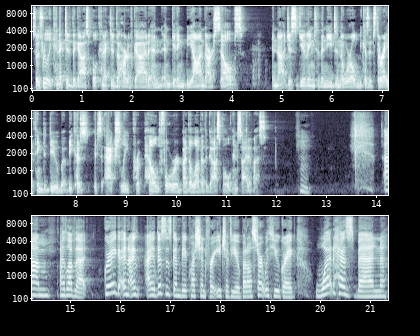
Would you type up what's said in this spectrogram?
So it's really connected to the gospel, connected to the heart of God, and, and getting beyond ourselves and not just giving to the needs in the world because it's the right thing to do, but because it's actually propelled forward by the love of the gospel inside of us. Hmm. Um, I love that. Greg, and I, I this is going to be a question for each of you, but I'll start with you, Greg. What has been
